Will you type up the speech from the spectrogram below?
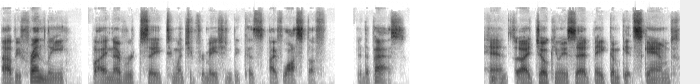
I'll be friendly, but I never say too much information because I've lost stuff in the past. Mm-hmm. And so I jokingly said, make them get scammed,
